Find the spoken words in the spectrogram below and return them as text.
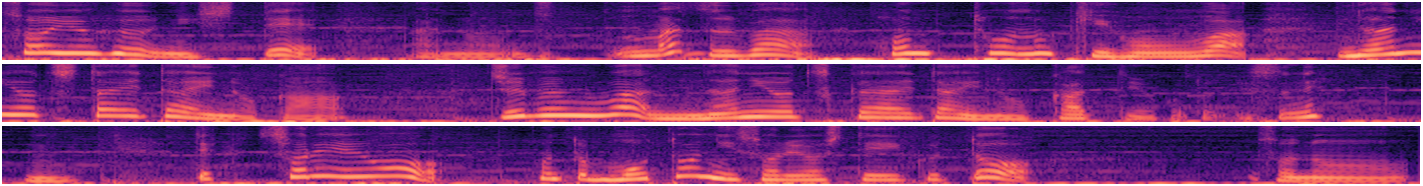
そういう風にしてあのまずは本当の基本は何を伝えたいのか自分は何を使いたいのかっていうことですね。うん、でそれを本当元にそれをしていくとその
